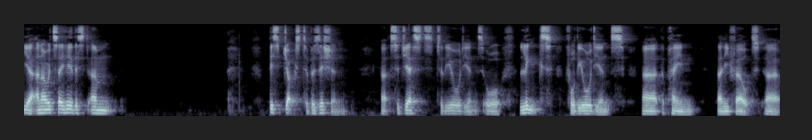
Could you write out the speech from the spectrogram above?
Yeah, and I would say here this um, this juxtaposition uh, suggests to the audience or links for the audience uh, the pain that he felt uh,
